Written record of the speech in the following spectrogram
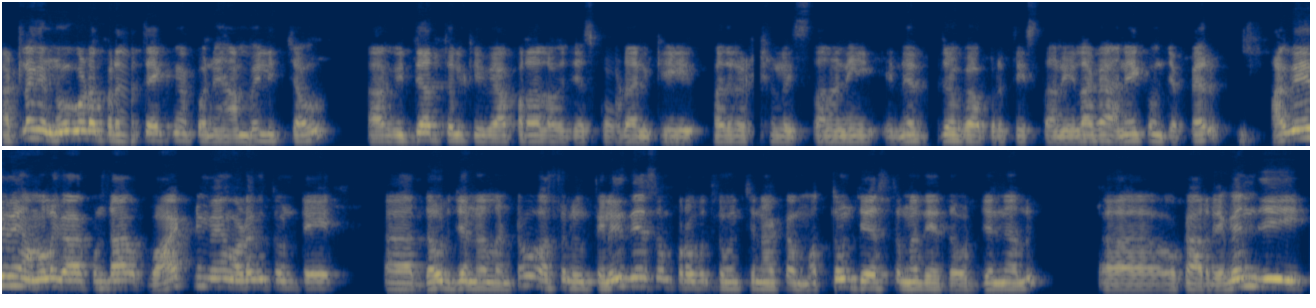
అట్లాగే నువ్వు కూడా ప్రత్యేకంగా కొన్ని హామీలు ఇచ్చావు. విద్యార్థులకి వ్యాపారాలు చేసుకోవడానికి పది లక్షలు ఇస్తానని నిరుద్యోగ అభివృద్ధి ఇస్తాను ఇలాగా అనేకం చెప్పారు. అవేవి అమలు కాకుండా వాటిని మేము అడుగుతుంటే దౌర్జన్యాలు అంటావు అసలు తెలుగుదేశం ప్రభుత్వం వచ్చినాక మొత్తం చేస్తున్నదే దౌర్జన్యాలు. ఆ, ఒక రెవెంజీ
